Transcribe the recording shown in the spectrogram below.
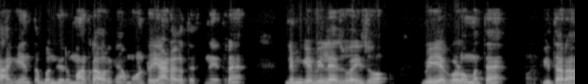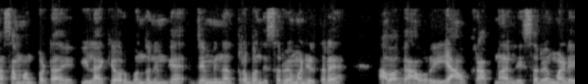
ರಾಗಿ ಅಂತ ಬಂದಿರೋ ಮಾತ್ರ ಅವ್ರಿಗೆ ಅಮೌಂಟು ಯಾಡಾಗುತ್ತೆ ಸ್ನೇಹಿತರೆ. ನಿಮಗೆ ವಿಲೇಜ್ ವೈಸು ವಿ ಎಗಳು ಮತ್ತು ಈ ಥರ ಸಂಬಂಧಪಟ್ಟ ಇಲಾಖೆಯವರು ಬಂದು ನಿಮಗೆ ಜಮೀನ್ ಹತ್ರ ಬಂದು ಸರ್ವೆ ಮಾಡಿರ್ತಾರೆ. ಆವಾಗ ಅವರು ಯಾವ ಕ್ರಾಪ್ನ ಅಲ್ಲಿ ಸರ್ವೆ ಮಾಡಿ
